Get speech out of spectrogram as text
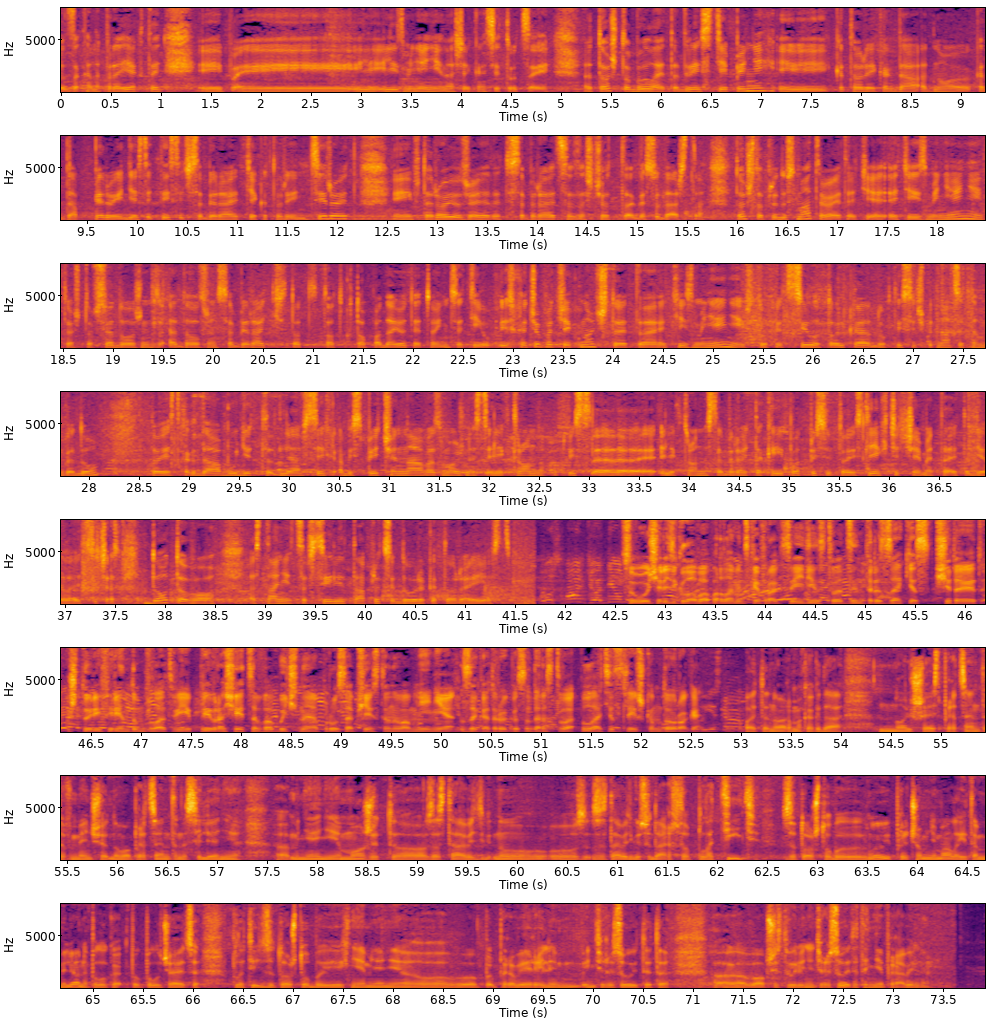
законопроекты и, и, или, или изменения нашей Конституции. То, что было, это две степени, и которые, когда, одно, когда первые 10 тысяч собирают те, которые инициируют, и второй уже это собирается за счет государства. То, что предусматривает эти, эти изменения, то, что все должен, должен собирать тот, тот, кто подает эту инициативу. И хочу подчеркнуть, что это, эти изменения вступят в силу только в 2015 году, то есть когда будет для всех обеспечена возможность электронно, подпис, э, электронно собирать такие подписи, то есть легче, чем это, это делает сейчас. До того останется в силе та процедура, которая есть. В свою очередь, глава парламентской фракции «Единство» Дзинтер Закис считает, что референдум в Латвии превращается в обычный опрос общественного мнения, за который государство платит слишком дорого. Это норма, когда 0,6% меньше 1% населения э, мнение может э, заставить, ну, заставить государство платить за то, чтобы, ну и причем немало, и там миллионы получается, платить за то, чтобы их мнение э, проверили, интересует это общество или не интересует, это неправильно.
